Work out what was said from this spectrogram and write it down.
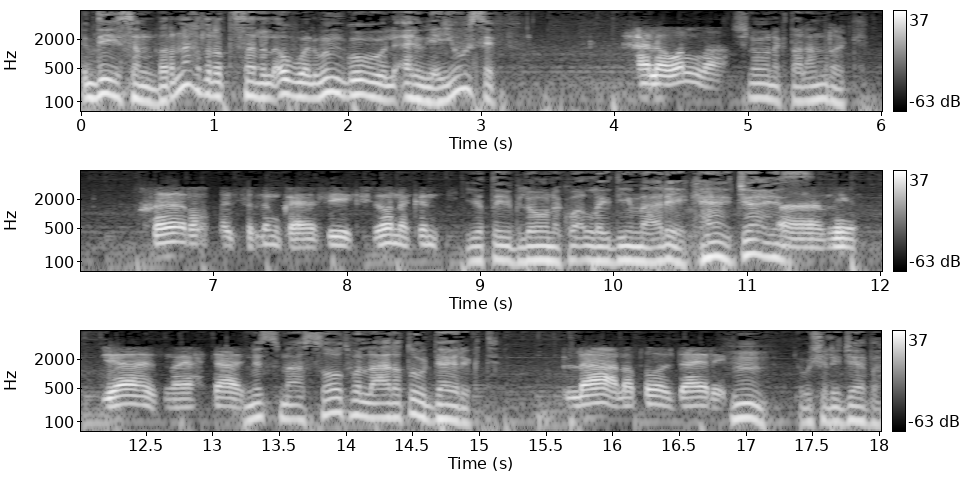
ديسمبر. ناخذ الاتصال الأول ونقول ألو يا يوسف. هلا والله. شلونك طال عمرك؟ خير الله يسلمك ويعافيك شلونك أنت؟ يطيب لونك والله يديم عليك. ها جاهز؟ آمين. جاهز ما يحتاج. نسمع الصوت ولا على طول direct لا على طول direct هم وش الإجابة؟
